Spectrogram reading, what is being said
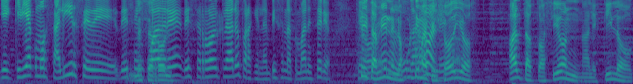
que quería como salirse de, de ese De ese encuadre, de ese rol, claro, para que la empiecen a tomar en serio. Sí, también en los últimos eso. episodios, alta actuación al estilo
